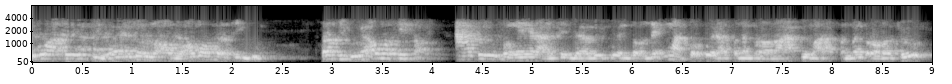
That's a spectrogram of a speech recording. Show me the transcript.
iku akhirnya dihancur no Allah Allah tersinggung. Tersinggungnya Allah kita. Aku pangeran sing gawe kuwi entuk nikmat kok ora seneng krono aku malah seneng krono jo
